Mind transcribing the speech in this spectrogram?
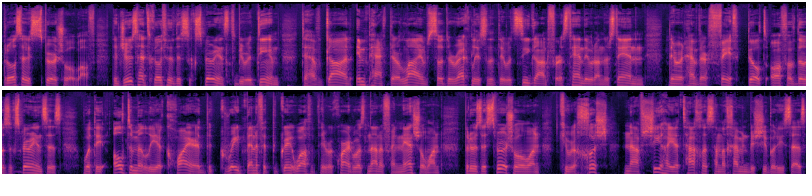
but also a spiritual wealth. The Jews had to go through this experience to be redeemed, to have God impact their lives so directly so that they would see God firsthand, they would understand, and they would have their faith built off of those experiences. What they ultimately acquired, the great benefit, the great wealth that they required, was not a financial one, but it was a spiritual one. Ki rechush Nafshi hayatachlas hamachamin b'shibur, he says.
